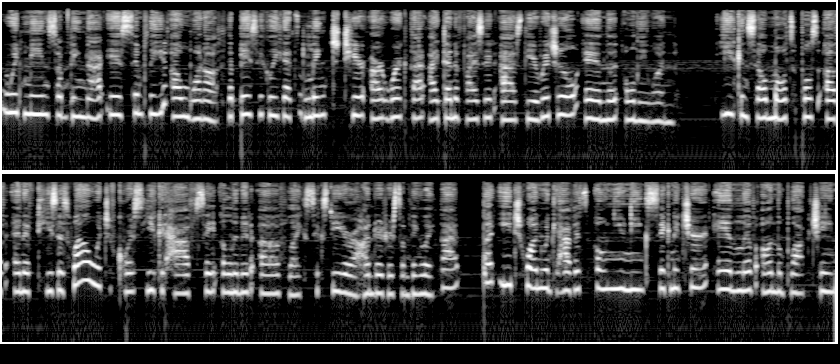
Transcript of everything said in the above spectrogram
would mean something that is simply a one off that basically gets linked to your artwork that identifies it as the original and the only one. You can sell multiples of NFTs as well, which of course you could have, say, a limit of like 60 or 100 or something like that but each one would have its own unique signature and live on the blockchain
